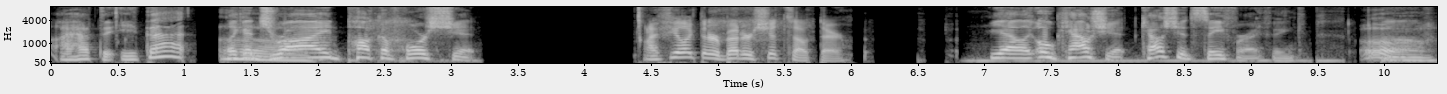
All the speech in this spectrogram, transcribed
I have to eat that. Like a dried puck of horse shit. I feel like there are better shits out there. Yeah, like oh, cow shit. Cow shit's safer, I think. Oh. Um,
